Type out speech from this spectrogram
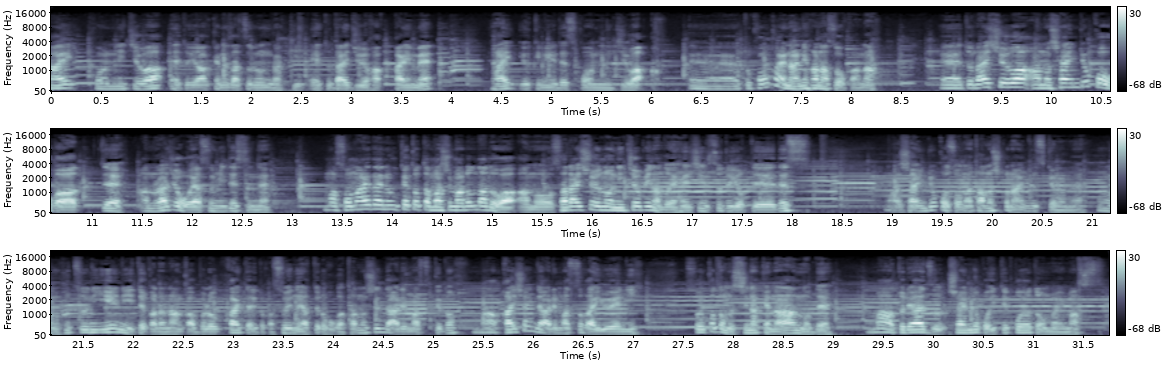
はい、こんにちは。えっ、と、夜明けの雑文学期、えっ、と、第18回目。はい、ゆきにえです。こんにちは。えっ、と、今回何話そうかな。えっ、と、来週は、あの、社員旅行があって、あの、ラジオお休みですね。まあ、その間に受け取ったマシュマロなどは、あの、再来週の日曜日などに返信する予定です。まあ、社員旅行そんな楽しくないんですけどね。うん、普通に家にいてからなんかブログ書いたりとかそういうのやってる方が楽しいんでありますけど、まあ、会社員でありますがゆえに、そういうこともしなきゃならんので、まあ、とりあえず社員旅行行ってこようと思います。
